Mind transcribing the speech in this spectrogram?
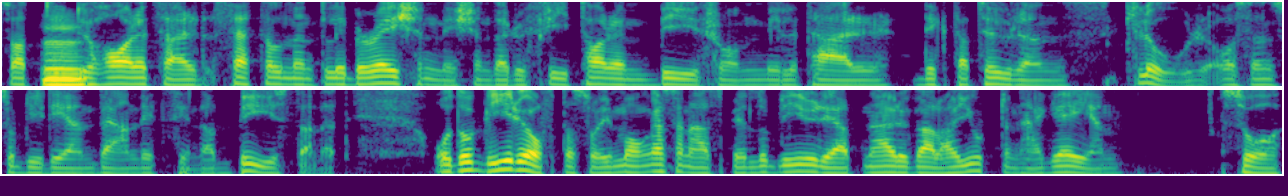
så att mm. du, har ett så här settlement liberation mission där du fritar en by från militärdiktaturens klor och sen så blir det en vänligt sinnad by istället. Och då blir det ofta så i många sådana här spel, då blir det att när du väl har gjort den här grejen så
